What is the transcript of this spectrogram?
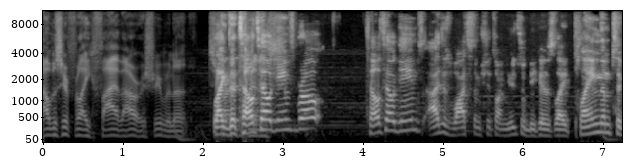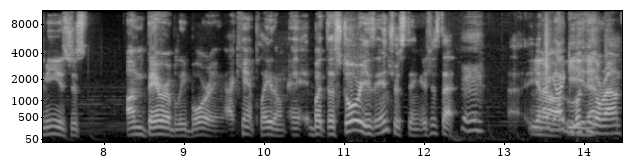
I, was here for like five hours streaming that. Like the Telltale games, bro. Telltale games, I just watch them shits on YouTube because like playing them to me is just unbearably boring. I can't play them, eh, but the story is interesting. It's just that uh, you know, looking you around,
